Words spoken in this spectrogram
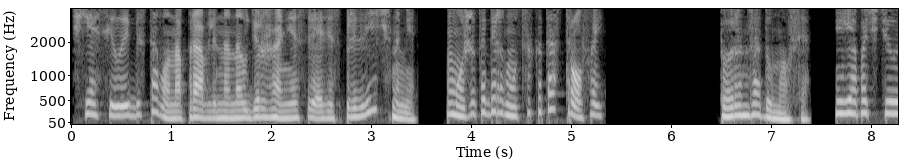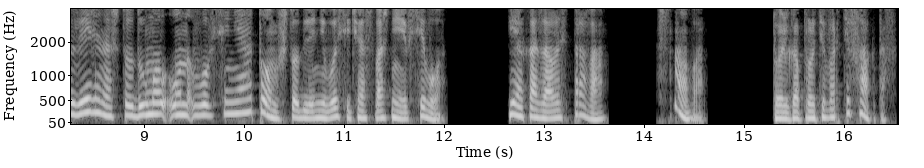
чья сила и без того направлена на удержание связи с предвечными, может обернуться катастрофой. Торрен задумался, я почти уверена, что думал он вовсе не о том, что для него сейчас важнее всего. И оказалась права. Снова. Только против артефактов.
